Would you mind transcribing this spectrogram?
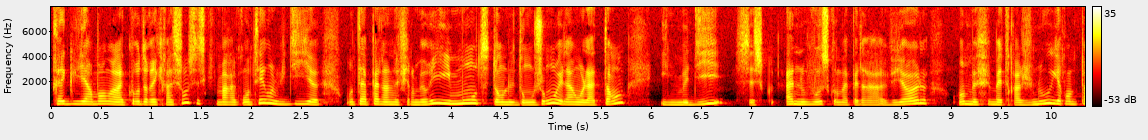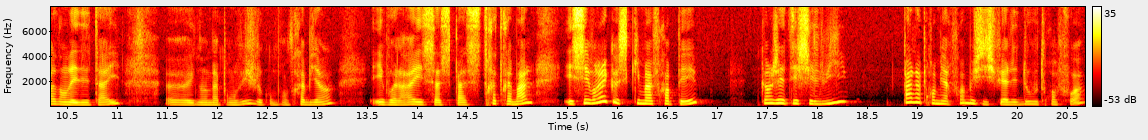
Régulièrement dans la cour de récréation, c'est ce qu'il m'a raconté. On lui dit euh, on t'appelle à l'infirmerie. Il monte dans le donjon et là on l'attend. Il me dit c'est à nouveau ce qu'on appellerait un viol. On me fait mettre à genoux. Il rentre pas dans les détails. Euh, il n'en a pas envie, je le comprends très bien. Et voilà, et ça se passe très très mal. Et c'est vrai que ce qui m'a frappé, quand j'étais chez lui, pas la première fois, mais j'y suis allée deux ou trois fois,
